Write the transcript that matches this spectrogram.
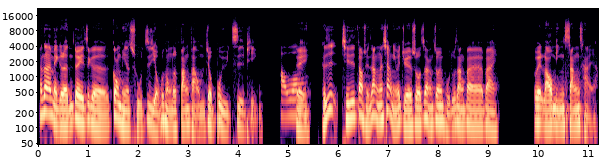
那当然每个人对这个贡品的处置有不同的方法，我们就不予置评。好哦。对，可是其实到选上，像你会觉得说，这样中原普渡这样拜拜拜，会不会劳民伤财啊？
